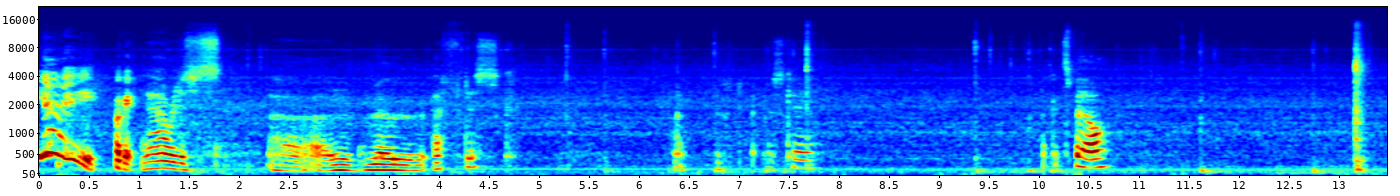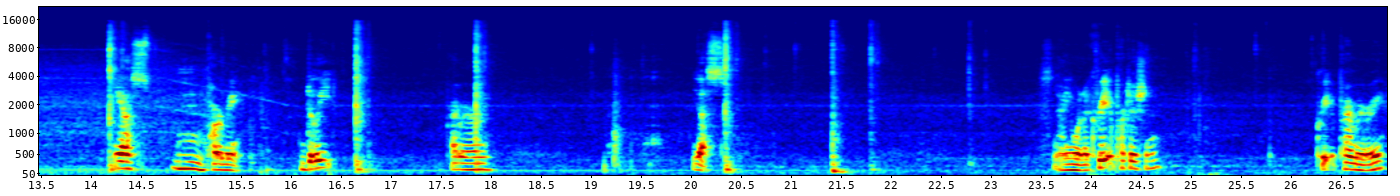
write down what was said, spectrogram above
Yay! Okay, now we're just uh, F disk. SK. I could spell. Yes, mm, pardon me. Delete primary. Yes. So now you want to create a partition. Create a primary.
